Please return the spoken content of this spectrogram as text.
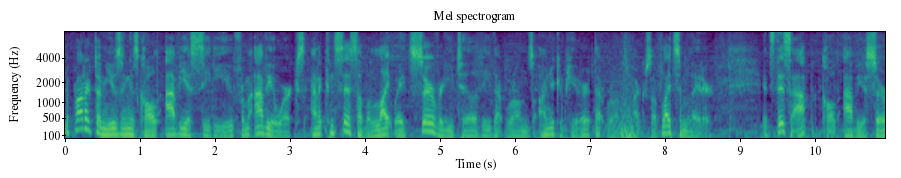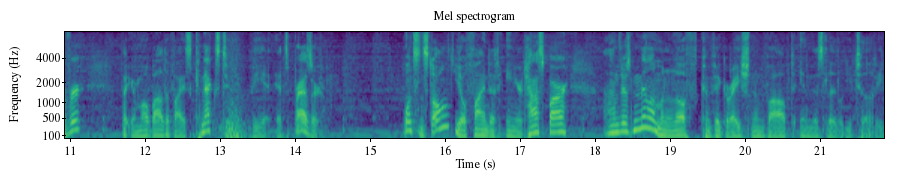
The product I'm using is called AviaCDU from Aviaworx and it consists of a lightweight server utility that runs on your computer that runs Microsoft Flight Simulator. It's this app called Avia Server that your mobile device connects to via its browser. Once installed, you'll find it in your taskbar and there's minimal enough configuration involved in this little utility.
